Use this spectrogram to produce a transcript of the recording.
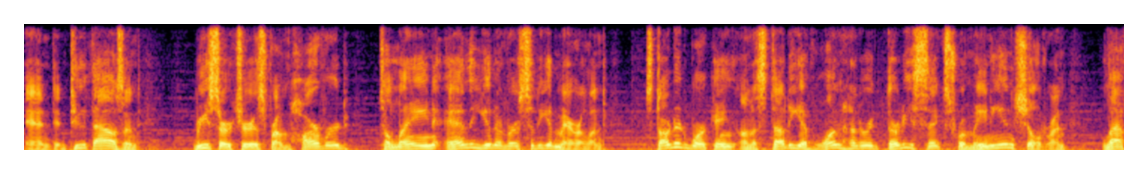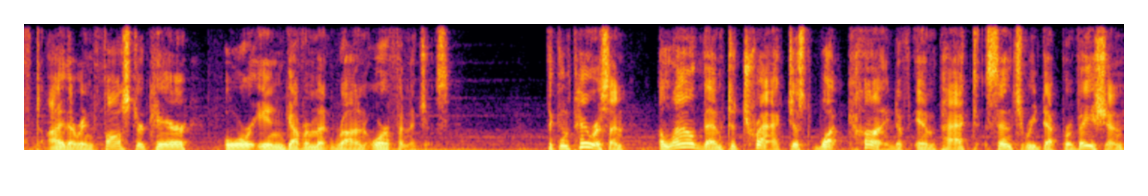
and in 2000, researchers from Harvard, Tulane, and the University of Maryland started working on a study of 136 Romanian children left either in foster care or in government-run orphanages. The comparison allowed them to track just what kind of impact sensory deprivation,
